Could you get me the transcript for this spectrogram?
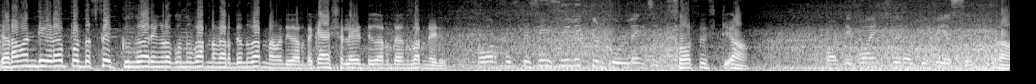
ചേട്ടാ വണ്ടിയുടെ ഇപ്പോഴത്തെ സ്പെക്കും കാര്യങ്ങളൊക്കെ ഒന്ന് പറഞ്ഞ വെറുതെ ഒന്ന് പറഞ്ഞാൽ മതി വെറുതെ കാഷ്വലായിട്ട് വെറുതെ ഒന്ന് പറഞ്ഞു തരും. ഫോർ ഫിഫ്റ്റി ആ. ആ.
